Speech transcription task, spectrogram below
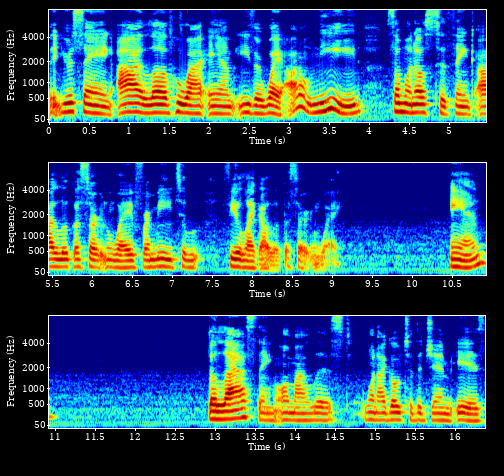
that you're saying, I love who I am either way. I don't need someone else to think I look a certain way for me to feel like I look a certain way. And the last thing on my list when I go to the gym is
